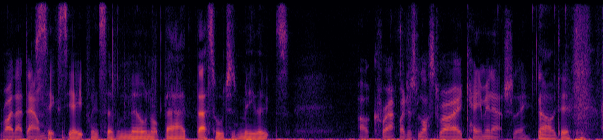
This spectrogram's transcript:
write that down. 68.7 mil, not bad. That's all just mini loots. Oh crap! I just lost where I came in actually. Oh dear.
